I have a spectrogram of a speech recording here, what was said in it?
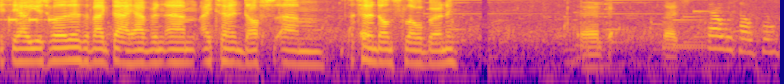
You see how useful it is? The fact that I haven't. Um, I turned off. Um, I turned on slow burning. And, okay, nice. That was helpful.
